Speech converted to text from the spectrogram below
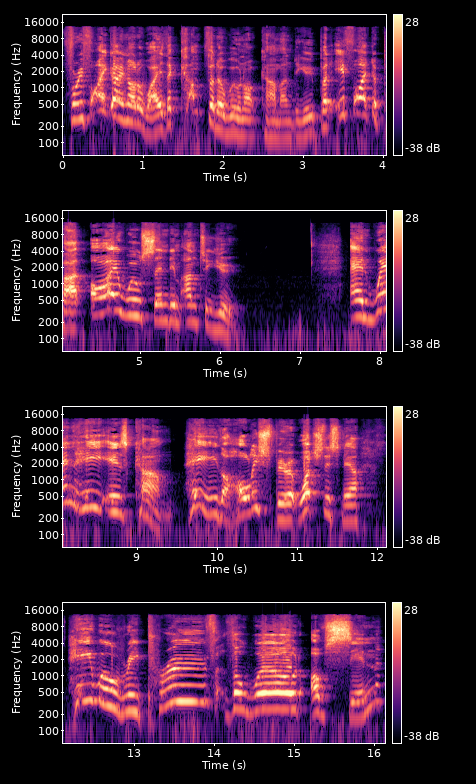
For if I go not away, the Comforter will not come unto you. But if I depart, I will send him unto you. And when he is come, he, the Holy Spirit, watch this now, he will reprove the world of sin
